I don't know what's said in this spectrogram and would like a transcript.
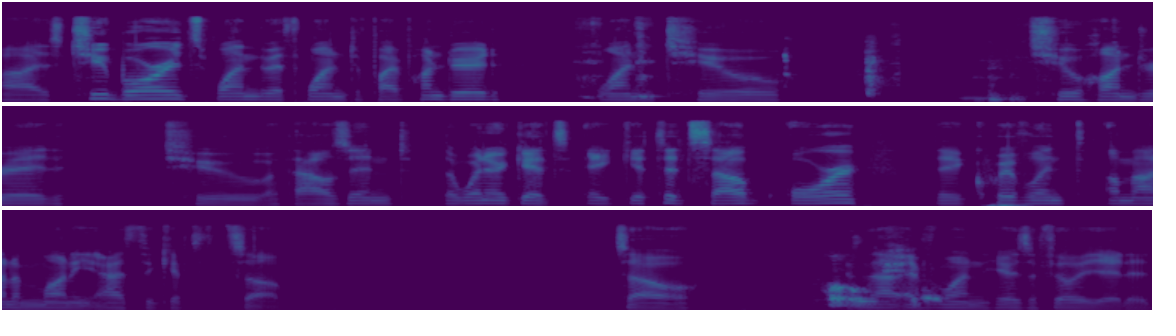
Uh, there's two boards, one with 1 to 500, one to 200 to 1,000. The winner gets a gifted sub or the equivalent amount of money as the gifted sub. So, Oh, not shit. everyone here is affiliated.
